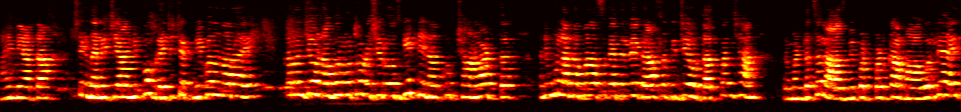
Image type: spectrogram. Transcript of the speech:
आणि मी आता शेंगदाण्याची आणि खोबऱ्याची चटणी बनवणार आहे. कारण जेवणाबरोबर थोडीशी रोज घेतली ना खूप छान वाटतं. आणि मुलांना पण असं काहीतरी वेगळं असलं की जेवतात पण छान. तर म्हटलं चला आज मी पटपट कामं आवरली आहेत.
